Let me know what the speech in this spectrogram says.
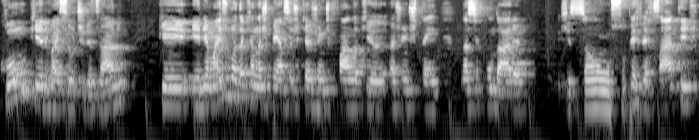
como que ele vai ser utilizado, porque ele é mais uma daquelas peças que a gente fala que a gente tem na secundária que são super versáteis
